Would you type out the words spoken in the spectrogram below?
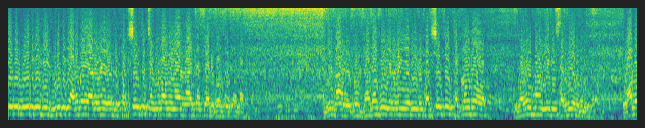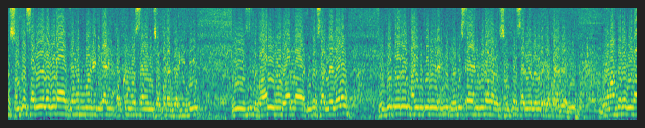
మంది నూటికి నూటికి అరవై అరవై రెండు పర్సెంట్ చంద్రబాబు నాయుడు నాయకత్వాన్ని కోరుకుంటున్నారు అంటే నా దాదాపు ఇరవై ఎనిమిది పర్సెంట్ తక్కువలో జగన్మోహన్ రెడ్డి సర్వే ఉంది. వాళ్ళ సొంత సర్వేలో కూడా జగన్మోహన్ రెడ్డి గారికి తక్కువ వస్తారని చెప్పడం జరిగింది. ఈ వాళ్ళు వాళ్ళ దిగ సర్వేలో పొద్దుటూరు మైదుటూరు రెండు గెలుస్తాయని కూడా వాళ్ళ సొంత సర్వేలో కూడా చెప్పడం జరిగింది. మేమందరం కూడా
